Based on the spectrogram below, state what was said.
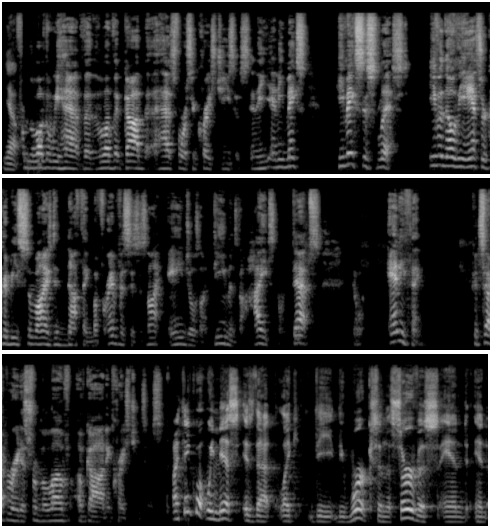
Yeah. from the love that we have, the, the love that God has for us in Christ Jesus. And he and he makes he makes this list, even though the answer could be surmised in nothing. But for emphasis, it's not angels, not demons, not heights, not depths, you know, anything could separate us from the love of God in Christ Jesus. I think what we miss is that like the the works and the service and and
